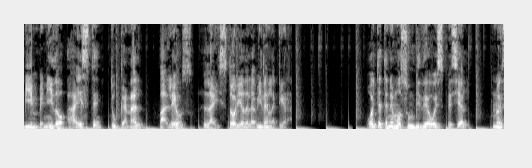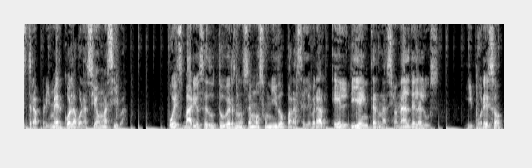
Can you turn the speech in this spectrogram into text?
Bienvenido a este, tu canal, Paleos, la historia de la vida en la Tierra. Hoy te tenemos un video especial, nuestra primer colaboración masiva, pues varios edutubers nos hemos unido para celebrar el Día Internacional de la Luz, y por eso,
